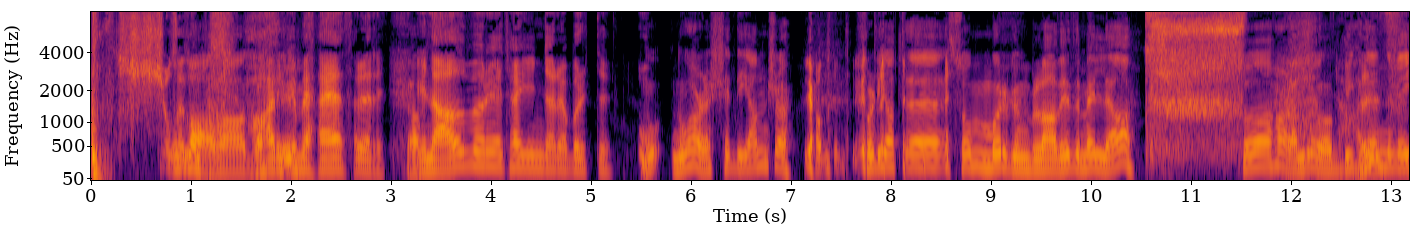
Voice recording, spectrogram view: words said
ja. Og så er det sånn. Herre med hæther, Ja. en alvor er tegn der borte. Nå, nå har det skjedd igjen, sjø. Ja, det, det. Fordi at eh, som Morgenbladet melder, da, så har de drevet og bygd en vei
